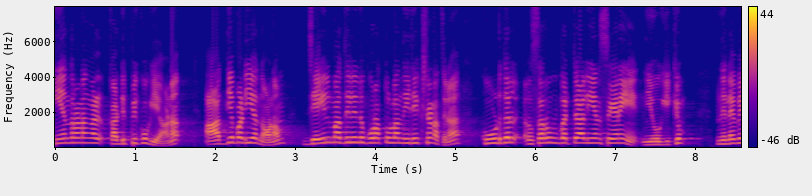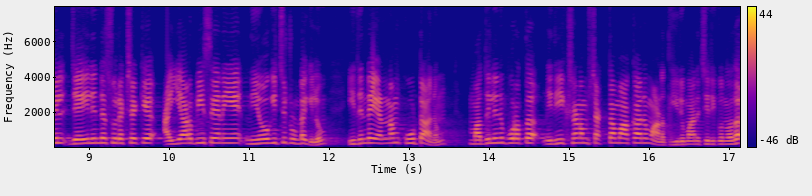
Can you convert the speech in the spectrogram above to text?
നിയന്ത്രണങ്ങൾ കടുപ്പിക്കുകയാണ്. ആദ്യപടിയെന്നോണം ജയിൽ മതിലിന് പുറത്തുള്ള നിരീക്ഷണത്തിന് കൂടുതൽ റിസർവ് ബറ്റാലിയൻ സേനയെ നിയോഗിക്കും. നിലവിൽ ജയിലിന്റെ സുരക്ഷയ്ക്ക് ഐ ആർ ബി സേനയെ നിയോഗിച്ചിട്ടുണ്ടെങ്കിലും ഇതിന്റെ എണ്ണം കൂട്ടാനും മതിലിന് പുറത്ത് നിരീക്ഷണം ശക്തമാക്കാനുമാണ് തീരുമാനിച്ചിരിക്കുന്നത്.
